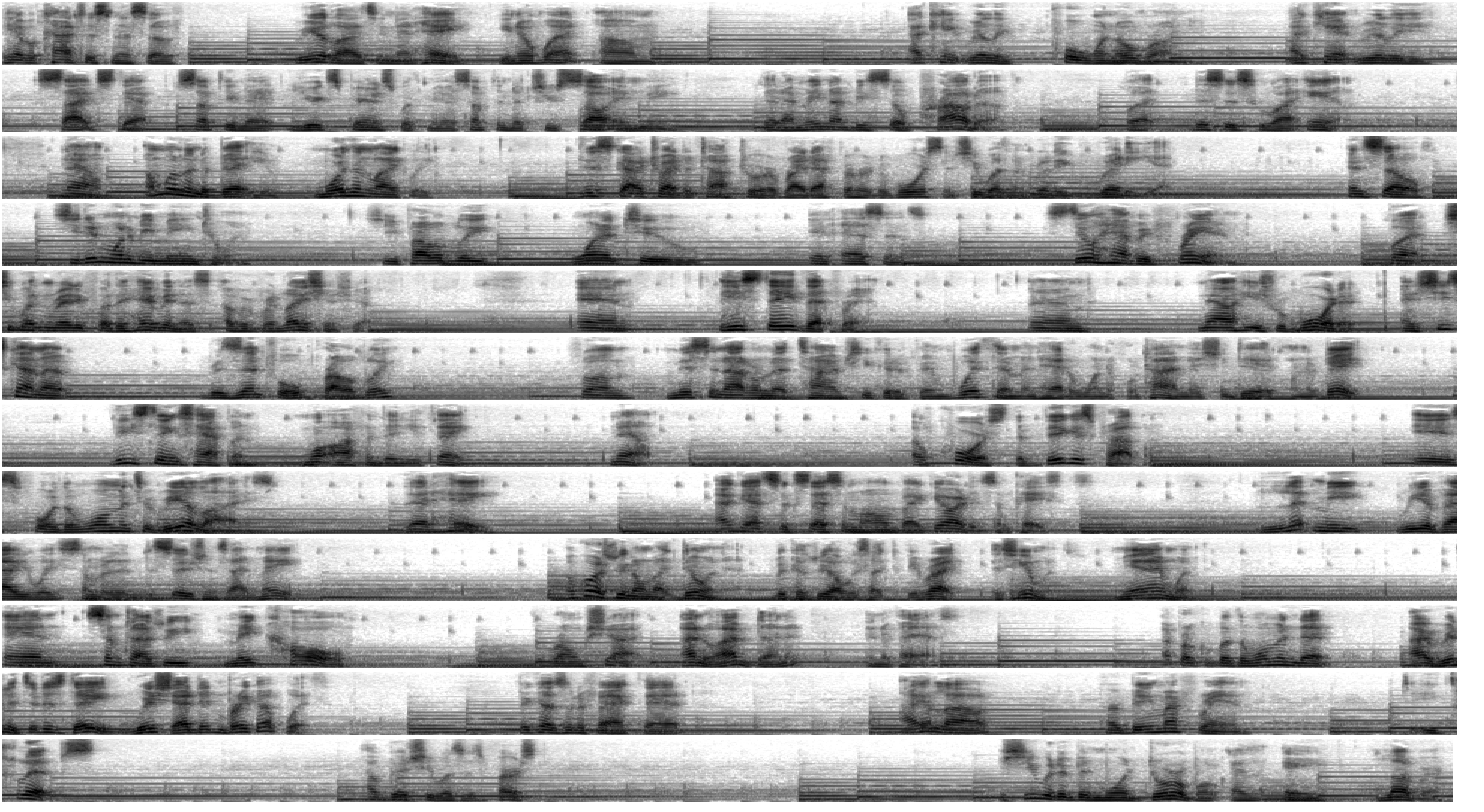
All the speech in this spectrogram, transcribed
they have a consciousness of realizing that, hey, you know what? Um, I can't really pull one over on you. I can't really sidestep something that you experienced with me or something that you saw in me that I may not be so proud of, but this is who I am. Now, I'm willing to bet you, more than likely, this guy tried to talk to her right after her divorce and she wasn't really ready yet. And so she didn't want to be mean to him. She probably wanted to, in essence, still have a friend, but she wasn't ready for the heaviness of a relationship. And he stayed that friend. And now he's rewarded, and she's kind of resentful, probably, from missing out on that time she could have been with him and had a wonderful time as she did on her date. These things happen more often than you think. Now, of course, the biggest problem is for the woman to realize that, hey, I got success in my own backyard in some cases. Let me reevaluate some of the decisions I made. Of course, we don't like doing that because we always like to be right as humans, men and women. And sometimes we may call the wrong shot. I know I've done it in the past. I broke up with a woman that I really, to this day, wish I didn't break up with because of the fact that I allowed her being my friend to eclipse how good she was as a person. She would have been more durable as a lover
